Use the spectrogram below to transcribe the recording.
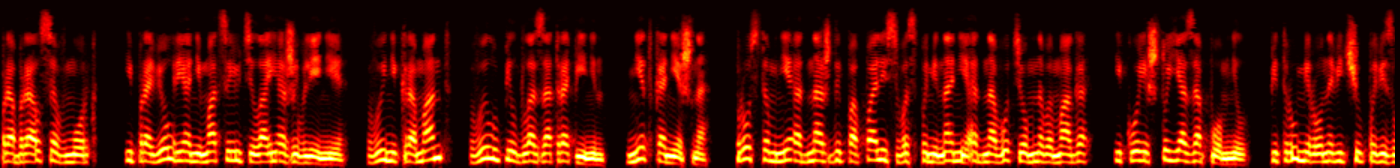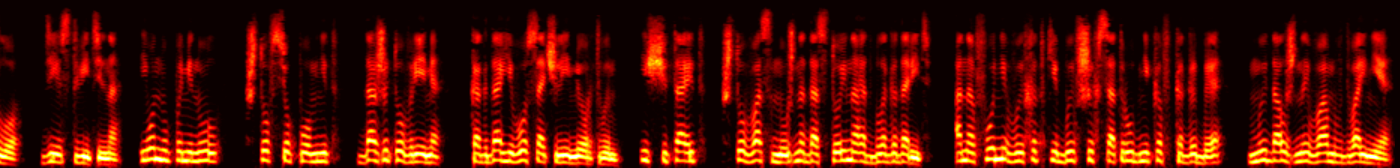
пробрался в морг, и провел реанимацию тела и оживление. «Вы некромант?» – вылупил глаза Тропинин. «Нет, конечно. Просто мне однажды попались воспоминания одного темного мага, и кое-что я запомнил. Петру Мироновичу повезло, действительно. И он упомянул, что все помнит, даже то время, когда его сочли мертвым, и считает, что вас нужно достойно отблагодарить. А на фоне выходки бывших сотрудников КГБ, мы должны вам вдвойне.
